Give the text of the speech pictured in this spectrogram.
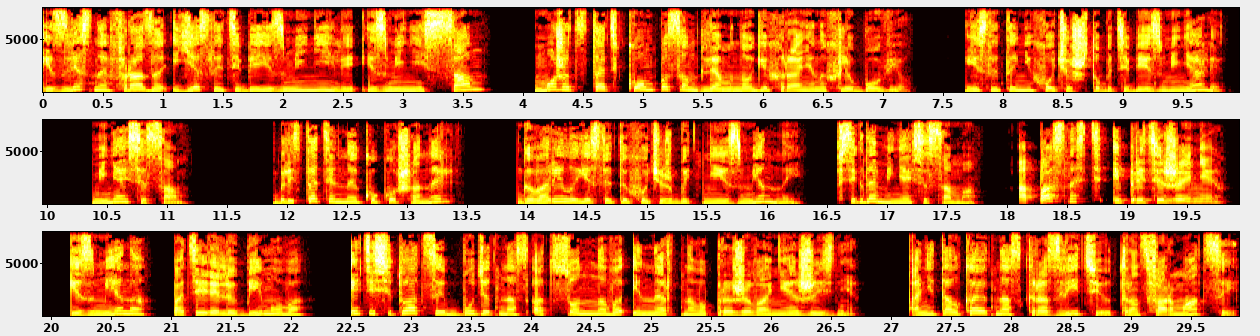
Известная фраза «если тебе изменили, изменись сам» может стать компасом для многих раненых любовью. Если ты не хочешь, чтобы тебе изменяли, меняйся сам. Блистательная Коко Шанель говорила, если ты хочешь быть неизменной, всегда меняйся сама. Опасность и притяжение. Измена, потеря любимого – эти ситуации будут нас от сонного инертного проживания жизни. Они толкают нас к развитию, трансформации,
